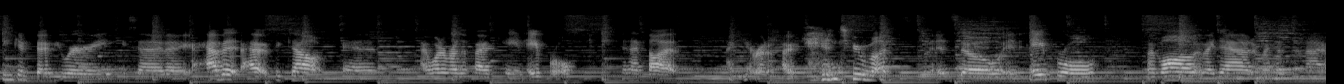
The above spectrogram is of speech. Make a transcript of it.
think in February, he said, I have it, I have it picked out, and I want to run the 5K in April. And I thought, I can't run a 5K in two months. And so in April, my mom and my dad and my husband and I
